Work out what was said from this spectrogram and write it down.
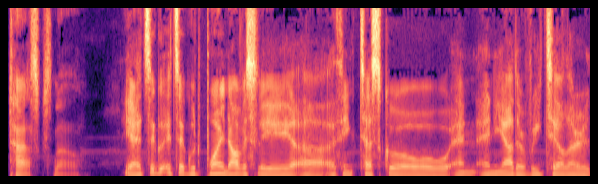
tasks now? Yeah, it's a good- it's a good point. Obviously, uh, I think Tesco and any other retailer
